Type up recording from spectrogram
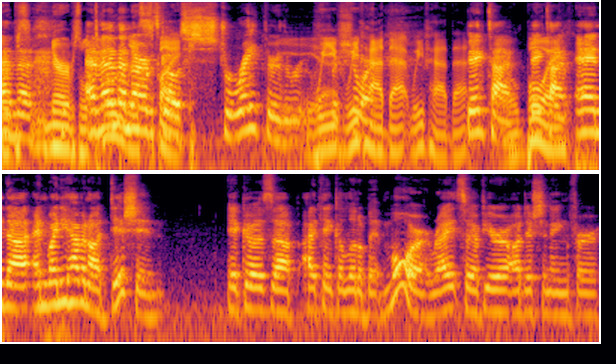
Uh, nerves- nerves will and then the totally nerves go straight through the roof we've for we've had that. We've had that. big time Oh, big time and uh, and when you have an audition it goes up, I think, a little bit more, right? So if you're auditioning for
